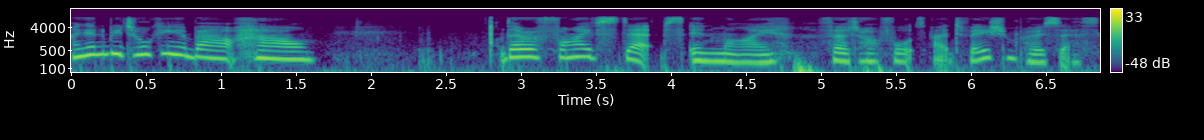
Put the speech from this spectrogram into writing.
I'm going to be talking about how there are five steps in my fertile thoughts activation process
